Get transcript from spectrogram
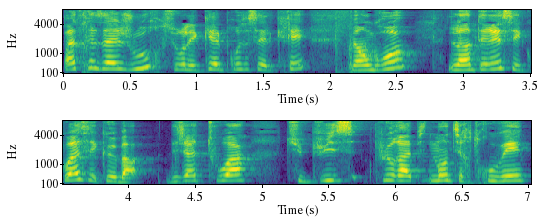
pas très à jour sur lesquels process elle crée. Mais en gros, l'intérêt c'est quoi? C'est que bah déjà toi, tu puisses plus rapidement t'y retrouver.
